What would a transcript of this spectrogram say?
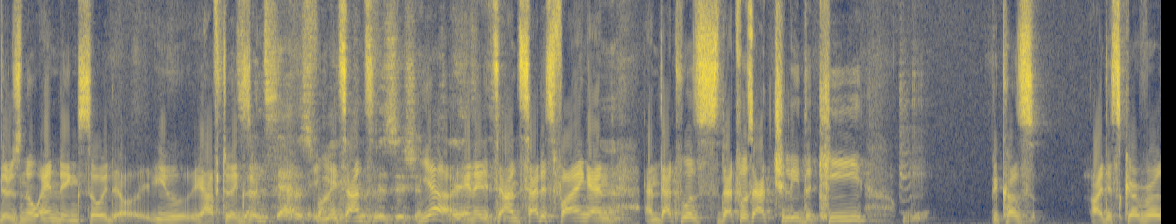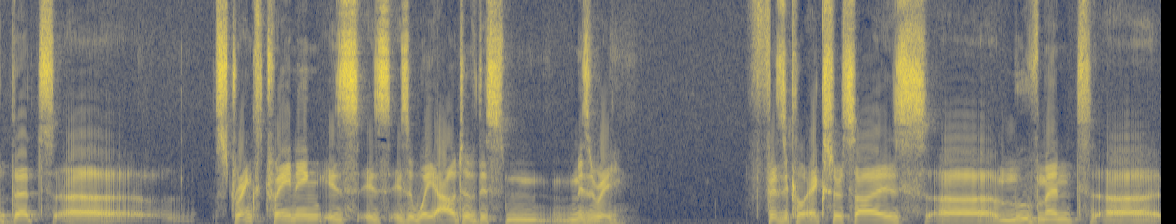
there's no ending so it, you, you have to it's unsatisfying it's physician, yeah and it's unsatisfying and yeah. and that was that was actually the key because I discovered that uh, strength training is, is, is a way out of this misery. Physical exercise, uh, movement uh,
